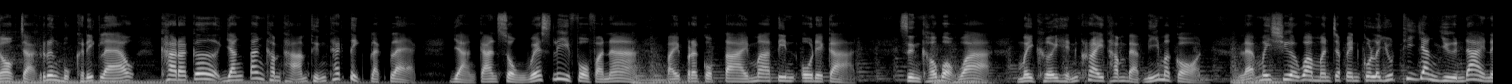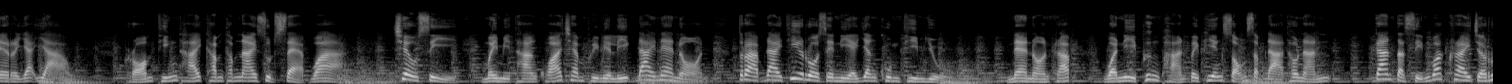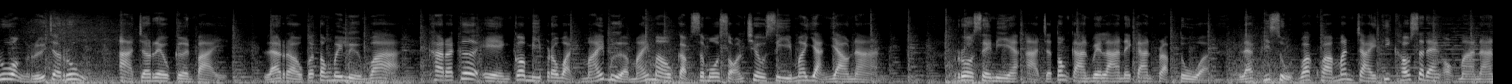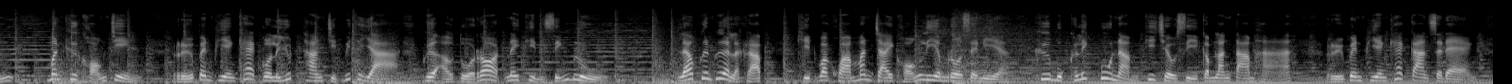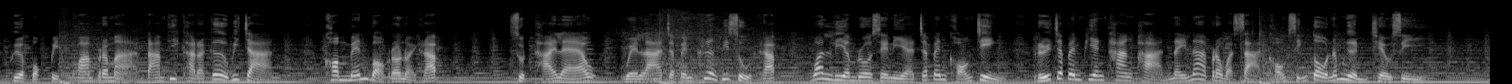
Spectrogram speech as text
นอกจากเรื่องบุคลิกแล้ว คาราเกอร์ยังตั้งคำถามถึงแท็กติกแปลกๆ อย่างการส่งเวสลีย์โฟฟาน่าไปประกบตายมาตินโอเดกาดซึ่งเขาบอกว่าไม่เคยเห็นใครทำแบบนี้มาก่อน และไม่เชื่อว่ามันจะเป็นกลยุทธ์ที่ยั่งยืนได้ในระยะยาว พร้อมทิ้งท้ายคำทำนายสุดแสบว่า เชลซีไม่มีทางคว้าแชมป์พรีเมียร์ลีกได้แน่นอน ตราบใดที่โรเซเนียยังคุมทีมอยู่ แน่นอนครับวันนี้เพิ่งผ่านไปเพียง 2 สัปดาห์เท่านั้น การตัดสินว่าใครจะร่วงหรือจะรุ่งอาจจะเร็วเกินไป และเราก็ต้องไม่ลืมว่าคาราเกอร์เองก็มีประวัติไม้เบื่อไม้เมากับสโมสรเชลซีมาอย่างยาวนาน โรเซเนียอาจจะต้องการเวลาในการปรับตัว และพิสูจน์ว่าความมั่นใจที่เขาแสดงออกมานั้น มันคือของจริง หรือเป็นเพียงแค่กลยุทธ์ทางจิตวิทยา เพื่อเอาตัวรอดในถิ่นสิงห์บลู แล้วเพื่อนๆล่ะครับ คิดว่าความมั่นใจของเลียมโรเซเนีย คือบุคลิกผู้นำที่เชลซีกำลังตามหา หรือเป็นเพียงแค่การแสดง เพื่อปกปิดความประมาทตามที่คาราเกอร์วิจารณ์คอมเมนต์บอกเราหน่อยครับ สุดท้ายแล้ว เวลาจะเป็นเครื่องพิสูจน์ครับ ว่าเลียมโรเซเนียจะเป็นของจริง หรือจะเป็นเพียงทางผ่านในหน้าประวัติศาสตร์ของสิงโตน้ำเงินเชลซี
